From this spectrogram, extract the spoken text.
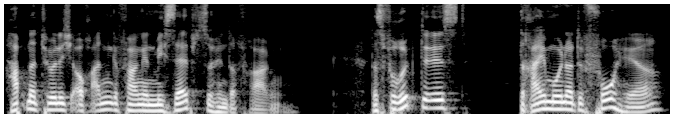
habe natürlich auch angefangen, mich selbst zu hinterfragen. Das Verrückte ist, drei Monate vorher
